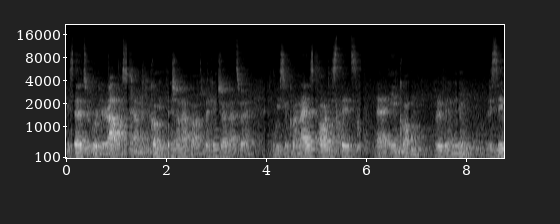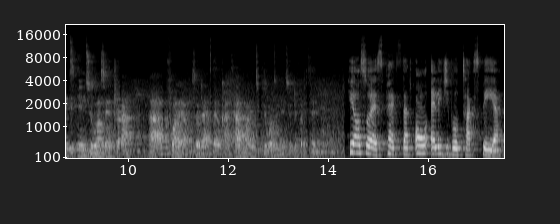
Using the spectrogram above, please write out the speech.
he decided to go the route and become intentional about making sure that uh, we synchronize all the state's income, revenue, receipts into one central funnel so that we can have money to do what we need to do for the state. He also expects that all eligible taxpayer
